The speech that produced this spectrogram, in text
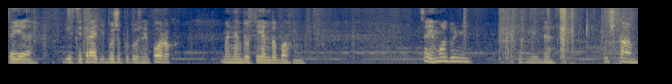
Це є 203 дуже потужний порох. Ми ним достаємо до Бахмута. Це і модульні. Тут йде пучкам.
